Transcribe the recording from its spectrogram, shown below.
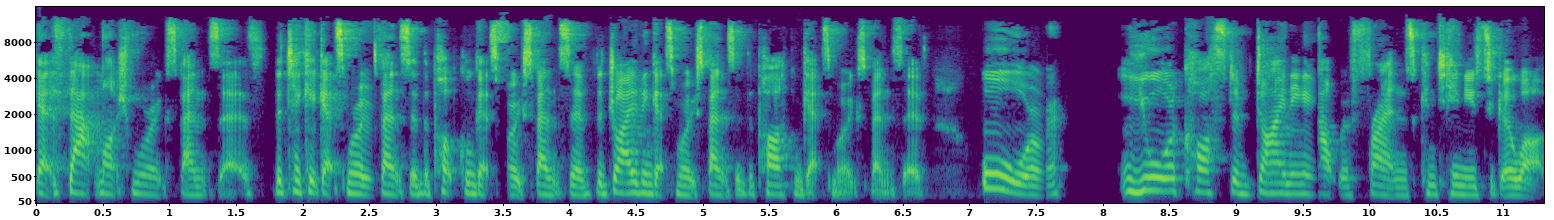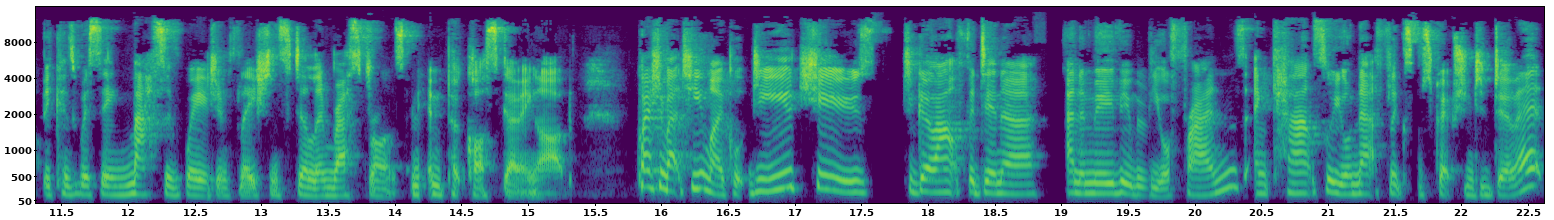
gets that much more expensive, the ticket gets more expensive, the popcorn gets more expensive, the driving gets more expensive, the parking gets more expensive, or your cost of dining out with friends continues to go up because we're seeing massive wage inflation still in restaurants and input costs going up. Question back to you, Michael. Do you choose to go out for dinner and a movie with your friends and cancel your Netflix subscription to do it?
